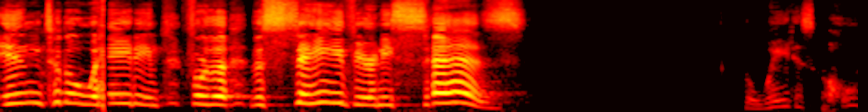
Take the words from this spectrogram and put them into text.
into the waiting for the, the Savior. And he says, The wait is over.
